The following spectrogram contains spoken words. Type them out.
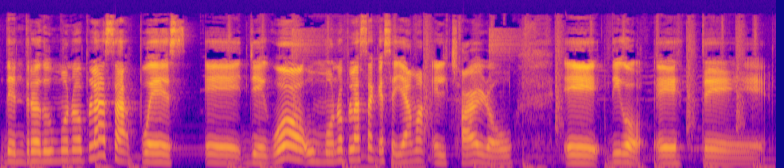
dentro de un monoplaza, pues eh, llegó un monoplaza que se llama el Charlo. Eh, digo, este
